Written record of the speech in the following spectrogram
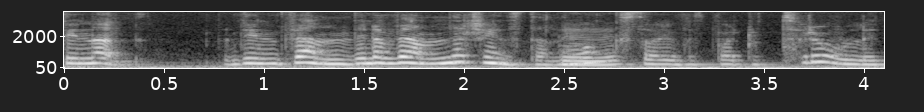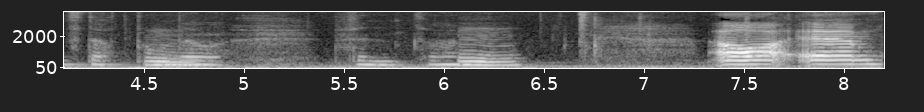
dina, din vän, dina vänners inställning Mm. också har varit otroligt stöttande Mm. och fint. Och, Mm. Ja, ehm,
